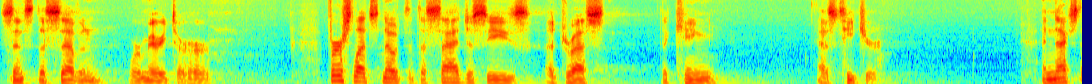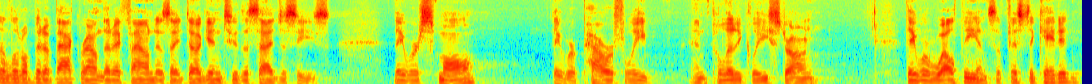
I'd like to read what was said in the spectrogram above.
Since the seven were married to her. First, let's note that the Sadducees addressed the king as teacher. And next, a little bit of background that I found as I dug into the Sadducees. They were small, they were powerfully and politically strong, they were wealthy and sophisticated,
